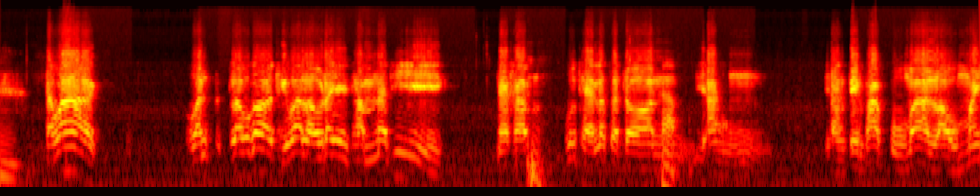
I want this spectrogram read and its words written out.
มแต่ว่าวันเราก็ถือว่าเราได้ทำหน้าที่นะครับ ผู้แทนราษฎรครับอย่างอย่างเต็มภาคภูมิว่าเราไม่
